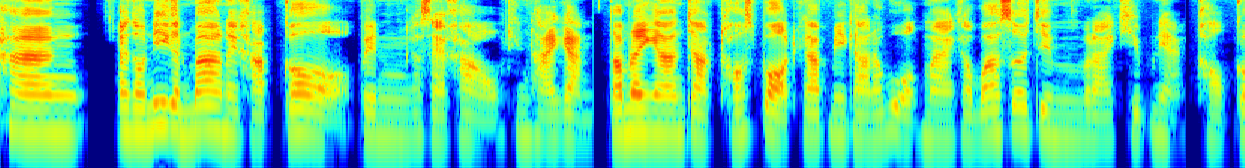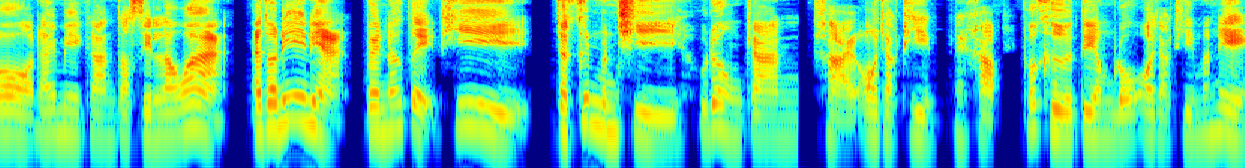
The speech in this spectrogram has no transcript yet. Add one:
ทาง แอนโทนีกันบ้างนะครับ ก็เป็นกระแสข่าวทิ้งท้ายกัน ตามรายงานจากทอสปอร์ตครับ มีการระบุออกมาครับว่าเซอร์จิมราคลิปเนี่ย เขาก็ได้มีการตัดสินแล้วว่าแอนโทนีเนี่ย เป็นนักเตะที่จะขึ้นบัญชีเรื่องของการขายออกจากทีมนะครับก็คือเตรียมโลออกจากทีมนั่นเอง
